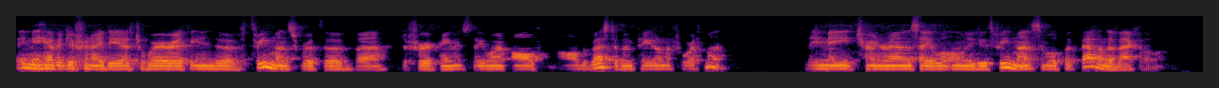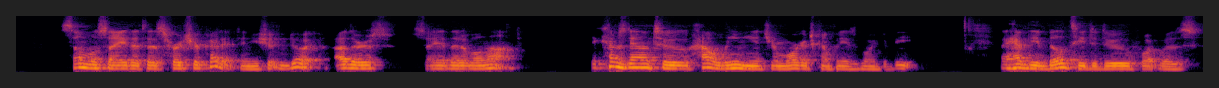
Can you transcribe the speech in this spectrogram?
they may have a different idea as to where at the end of three months worth of uh, deferred payments, they want all all the rest of them paid on the fourth month. They may turn around and say, we'll only do three months and we'll put that on the back of the loan. Some will say that this hurts your credit and you shouldn't do it. Others say that it will not. It comes down to how lenient your mortgage company is going to be. They have the ability to do what was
